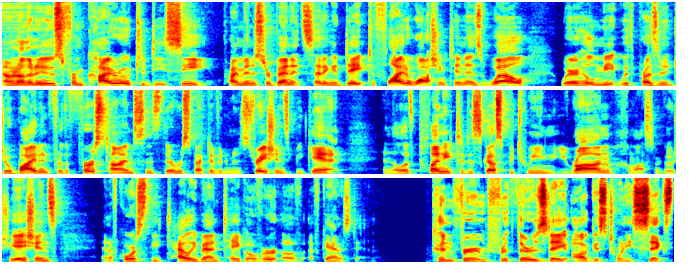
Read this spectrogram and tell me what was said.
Now, in other news, from Cairo to D.C., Prime Minister Bennett setting a date to fly to Washington as well, where he'll meet with President Joe Biden for the first time since their respective administrations began. And they'll have plenty to discuss between Iran, Hamas negotiations, and of course the Taliban takeover of Afghanistan. Confirmed for Thursday, August 26th,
